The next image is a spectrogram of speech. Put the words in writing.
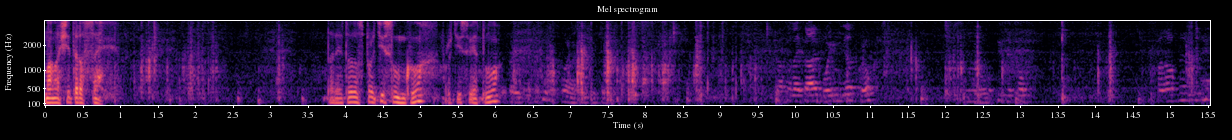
na naší trase. Tady je to dost proti slunku, proti světlu. Já se tady právě bojím udělat krok. Pocit, že to padalo hned.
